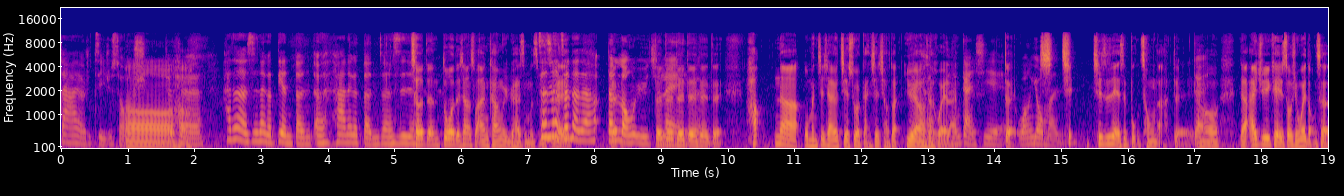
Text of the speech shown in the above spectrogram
大家有去自己去搜寻，哦就觉得它真的是那个电灯，呃，它那个灯真的是车灯多的像什么安康鱼还是什么什么真的真的。真的的灯笼鱼之类，对对对对对对。好，那我们接下来又结束了感谢桥段，又要再回来很。感谢对网友们，其其实这也是补充的啊、对。对然后那 I G 可以搜寻未懂车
